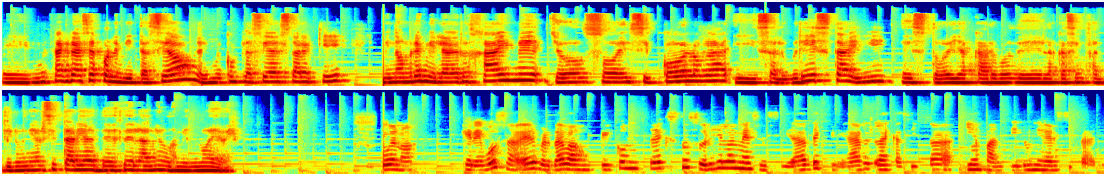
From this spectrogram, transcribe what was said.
Eh, muchas gracias por la invitación, estoy muy complacida de estar aquí. Mi nombre es Milagros Jaime, yo soy psicóloga y salubrista y estoy a cargo de la Casa Infantil Universitaria desde el año 2009. Bueno, queremos saber, ¿verdad?, bajo qué contexto surge la necesidad de crear la casita infantil universitaria.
